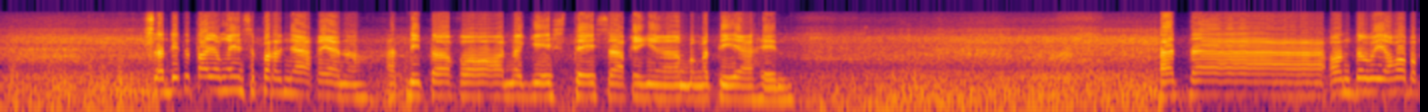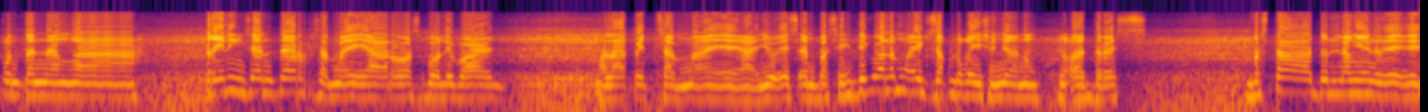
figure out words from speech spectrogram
So dito tayo ngayon sa Paranaque ano? At dito ako nag stay sa aking ah, mga tiyahin. At ah, on the way ako papunta ng ah, training center sa may uh, Roas Boulevard. Malapit sa may ah, US Embassy. Hindi ko alam ang exact location niya anong yung address. Basta doon lang yun eh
